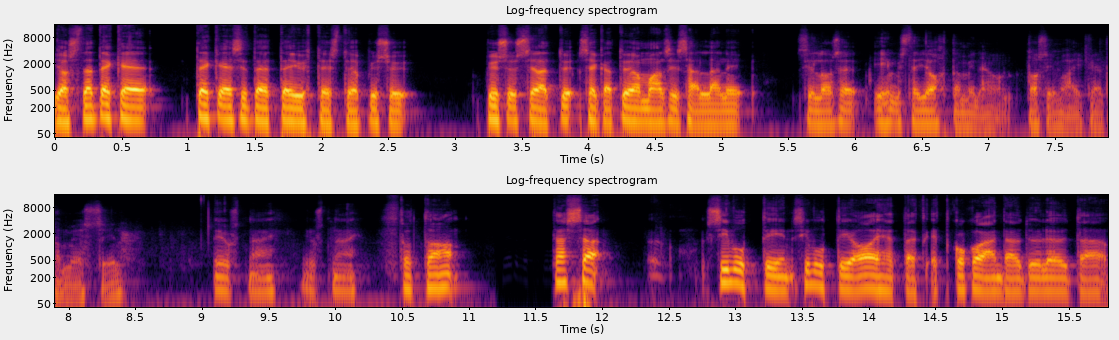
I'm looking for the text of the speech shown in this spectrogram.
jos sitä tekee, tekee sitä, ettei yhteistyö pysy, pysy siellä ty, sekä työmaan sisällä, niin silloin se ihmisten johtaminen on tosi vaikeaa myös siinä. Just näin, just näin. Tota, tässä sivuttiin, sivuttiin jo aihetta, että, että koko ajan täytyy löytää,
